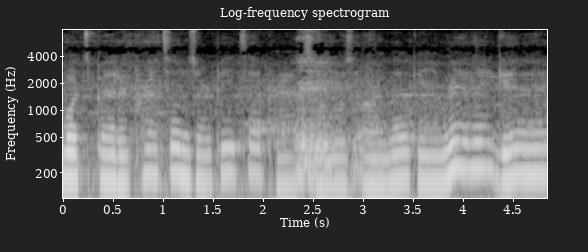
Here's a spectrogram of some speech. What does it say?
What's better, pretzels or pizza? Pretzels are looking really good.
